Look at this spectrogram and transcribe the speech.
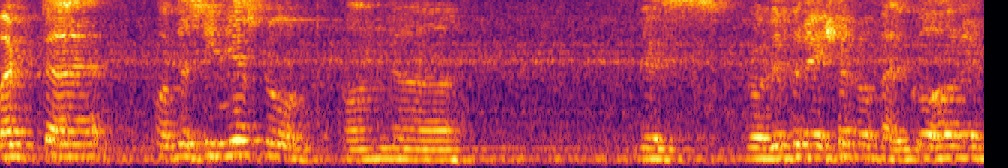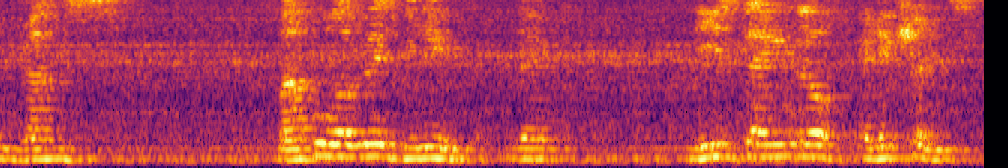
But uh, on the serious note, on uh, this proliferation of alcohol and drugs, Bapu always believed that these kind of addictions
